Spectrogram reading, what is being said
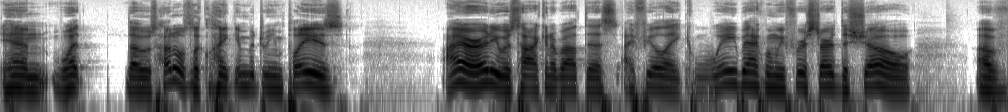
and what those huddles look like in between plays. I already was talking about this. I feel like way back when we first started the show of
